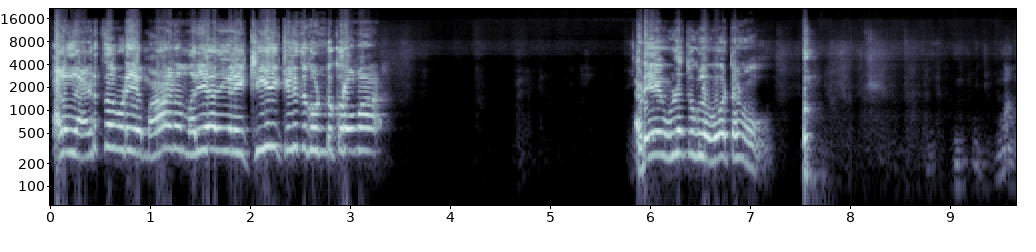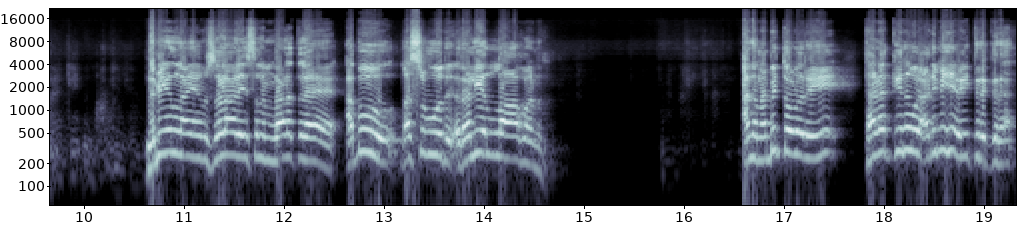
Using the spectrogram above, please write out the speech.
அல்லது அடுத்தவருடைய மான மரியாதைகளை கீறி கிழித்து கொண்டிருக்கிறோமா? அப்படியே உள்ளத்துக்குள்ள ஓட்டணும். நபிகள் நாயம் சல்லா அலிஸ்லாம் காலத்துல அபு மசூத் ரலி அல்லாஹன் அந்த நபித்தோழரை தனக்குன்னு ஒரு அடிமையை வைத்திருக்கிறார்.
